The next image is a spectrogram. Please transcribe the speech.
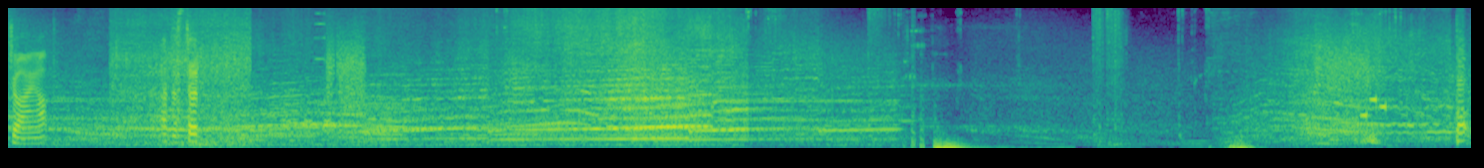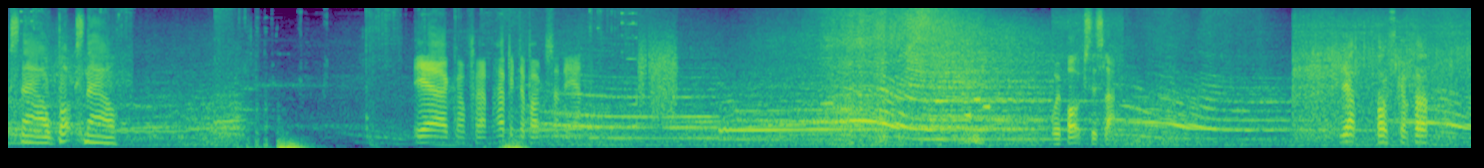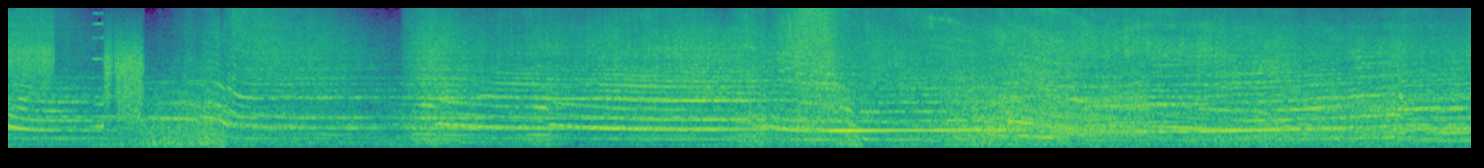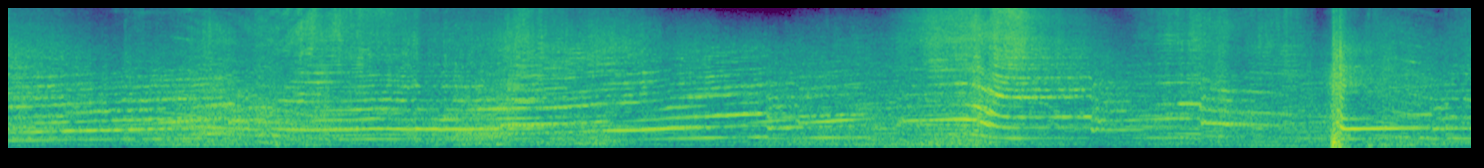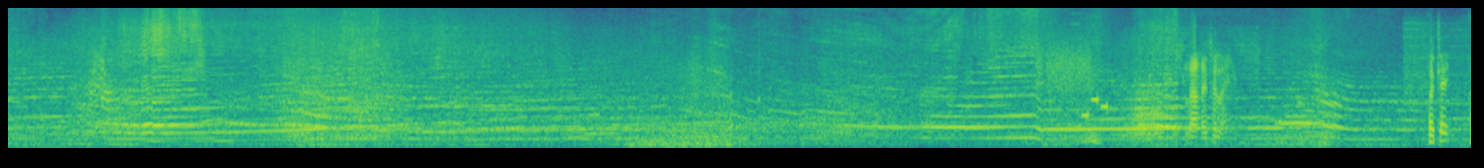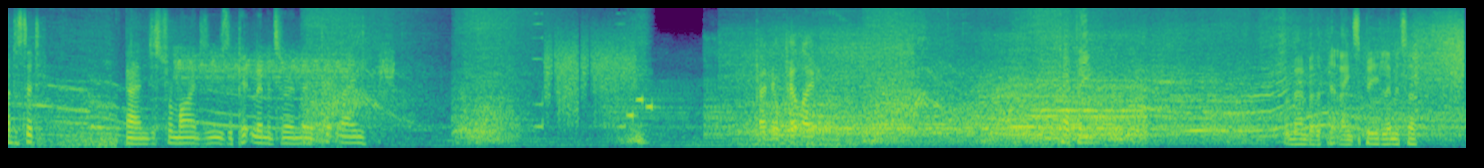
Track's drying up. Understood. Box now, box now. Yeah, confirm. Happy to box at the end. We box this lap. Yep, box confirmed. Landing pit lane. Okay, understood. And just a reminder to use the pit limiter in the pit lane. Daniel pit lane. Copy. Remember the pit lane speed limiter.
